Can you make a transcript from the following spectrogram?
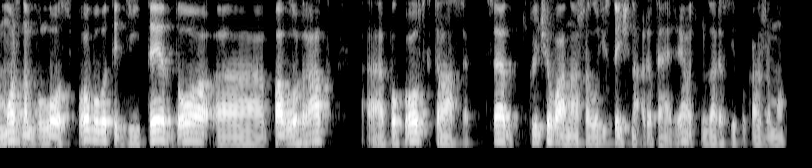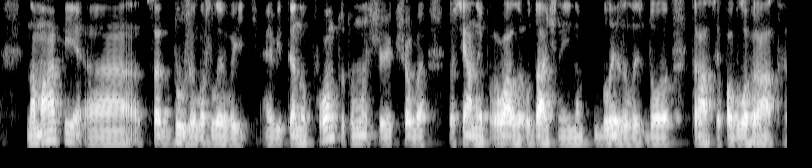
можна було спробувати дійти до е, Павлоград, е, Покровськ траси. Це ключова наша логістична артерія. Ось ми зараз її покажемо на мапі. Е, Це дуже важливий е, відтинок фронту, тому що якщо б росіяни прорвали удачний і наблизились до траси Павлоград.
